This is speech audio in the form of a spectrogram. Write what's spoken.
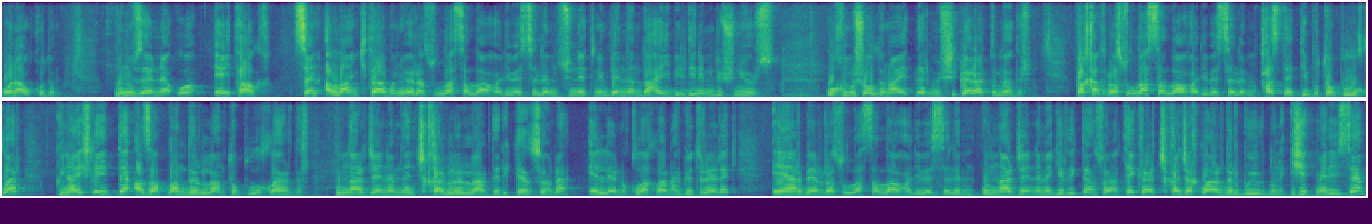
ona okudum. Bunun üzerine o, ey talk sen Allah'ın kitabını ve Resulullah sallallahu aleyhi ve sellem'in sünnetini benden daha iyi bildiğini mi düşünüyorsun? Okumuş olduğun ayetler müşrikler hakkındadır. Fakat Resulullah sallallahu aleyhi ve sellem'in kastettiği bu topluluklar günah işleyip de azaplandırılan topluluklardır. Bunlar cehennemden çıkarılırlar dedikten sonra ellerini kulaklarına götürerek eğer ben Resulullah sallallahu aleyhi ve sellemin onlar cehenneme girdikten sonra tekrar çıkacaklardır buyurduğunu işitmediysem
